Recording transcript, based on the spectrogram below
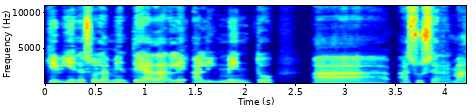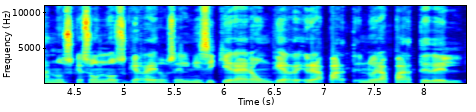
que viene solamente a darle alimento a, sus hermanos, que son los guerreros. Él ni siquiera era un guerrero, era parte, no era parte del,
